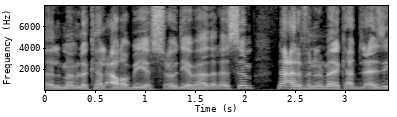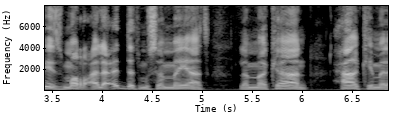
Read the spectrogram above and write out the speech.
المملكة العربية السعودية بهذا الاسم. نعرف أن الملك عبد العزيز مر على عدة مسميات لما كان حاكما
